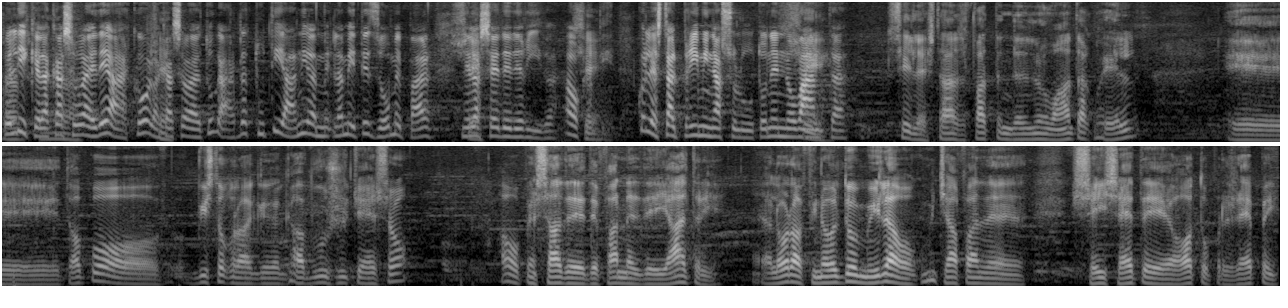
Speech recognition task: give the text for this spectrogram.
quel lì che la Cassa Rurale di Arco, la sì. Cassa Rurale di Tugarda, tutti gli anni la, la mette Zome par sì. nella sede di Riva. Ah, ho capito. Quello è stato il primo in assoluto, nel 90. Sì, sì è stato fatto nel 90 quel. E dopo, visto che ha avuto successo, ho pensato di farne degli altri allora fino al 2000 ho cominciato a fare 6, 7, 8 presepi.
